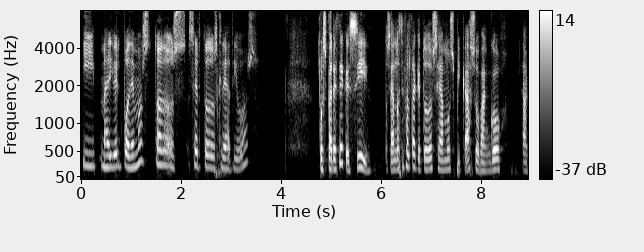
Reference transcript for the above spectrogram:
y Maribel, ¿podemos todos ser todos creativos? Pues parece que sí o sea, no hace falta que todos seamos Picasso, Van Gogh. hay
